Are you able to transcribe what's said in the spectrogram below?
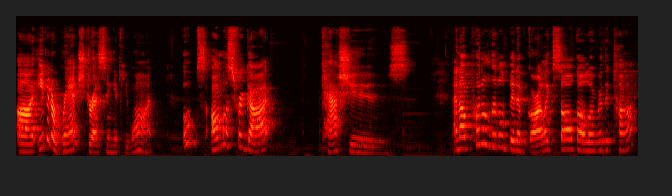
uh, even a ranch dressing if you want. Oops, almost forgot. Cashews. And I'll put a little bit of garlic salt all over the top,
